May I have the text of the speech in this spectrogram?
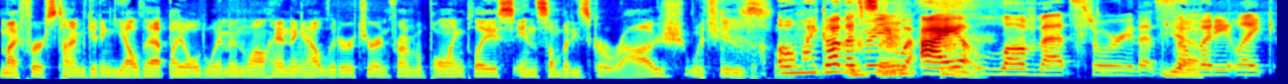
my first time getting yelled at by old women while handing out literature in front of a polling place in somebody's garage, which is Oh my god, that's where you. I love that story. That Yeah. somebody like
